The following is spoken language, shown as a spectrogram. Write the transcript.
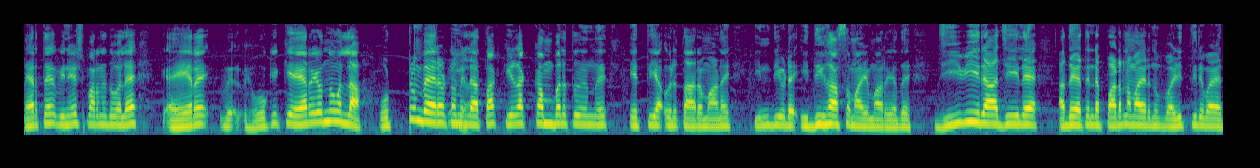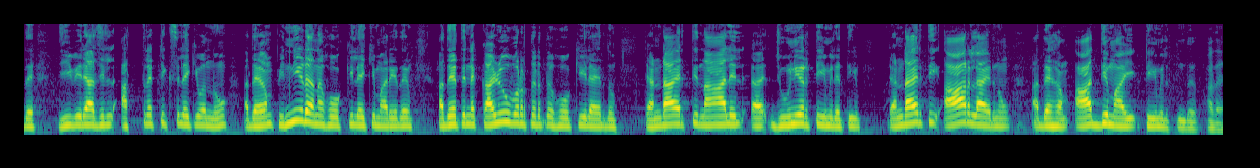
നേരത്തെ വിനേഷ് പറഞ്ഞതുപോലെ ഏറെ ഹോക്കിക്ക് ഏറെയൊന്നുമല്ല ഒട്ടും വേരോട്ടമില്ലാത്ത കിഴക്കമ്പലത്ത് നിന്ന് എത്തിയ ഒരു താരമാണ് ഇന്ത്യയുടെ ഇതിഹാസമായി മാറിയത്. ജി വി രാജയിലെ അദ്ദേഹത്തിന്റെ പഠനമായിരുന്നു വഴിത്തിരിവായത്. ജി വി രാജിൽ അത്ലറ്റിക്സിലേക്ക് വന്നു. അദ്ദേഹം പിന്നീടാണ് ഹോക്കിയിലേക്ക് മാറിയത്. അദ്ദേഹത്തിന്റെ കഴിവ് പുറത്തെടുത്ത് ഹോക്കിയിലായിരുന്നു. രണ്ടായിരത്തി നാലിൽ ജൂനിയർ ടീമിലെത്തി. രണ്ടായിരത്തി ആറിലായിരുന്നു അദ്ദേഹം ആദ്യമായി ടീമിലെത്തുന്നത് അതെ.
